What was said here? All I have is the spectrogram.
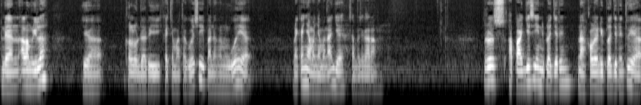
dan alhamdulillah ya kalau dari kacamata gue sih pandangan gue ya mereka nyaman-nyaman aja sampai sekarang. Terus apa aja sih yang dipelajarin? Nah kalau yang dipelajarin itu ya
